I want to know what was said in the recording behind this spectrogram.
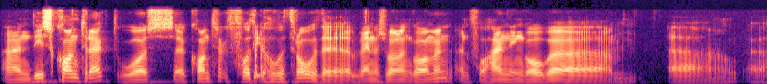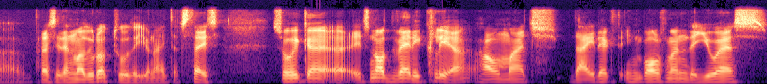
And this contract was a contract for the overthrow of the Venezuelan government and for handing over um, uh, uh, President Maduro to the United States. So it can, uh, it's not very clear how much direct involvement the U.S.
